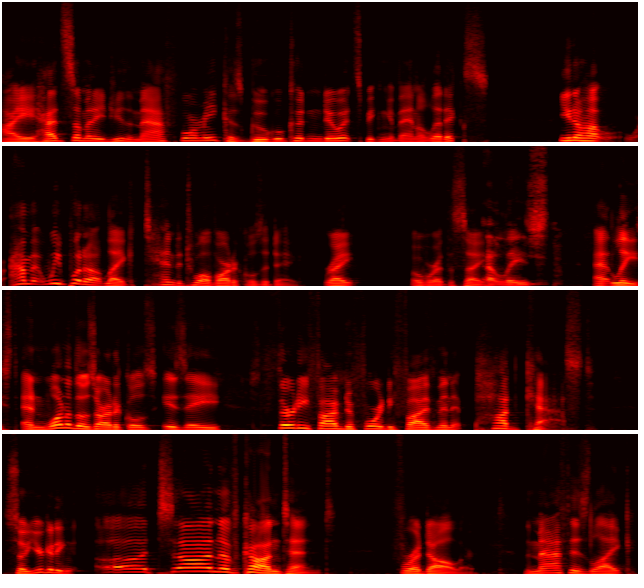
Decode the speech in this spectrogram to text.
I had somebody do the math for me because Google couldn't do it. Speaking of analytics, you know how how we put out like 10 to 12 articles a day, right? Over at the site. At least. At least. And one of those articles is a 35 to 45 minute podcast. So you're getting a ton of content for a dollar. The math is like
